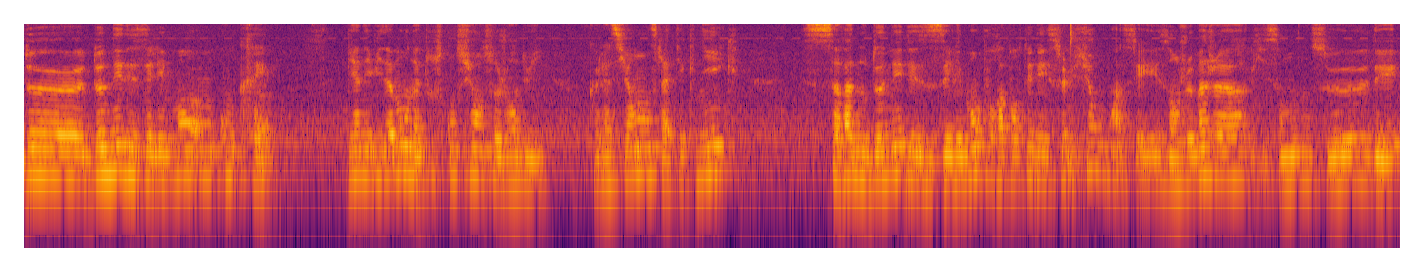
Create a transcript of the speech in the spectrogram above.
de donner des éléments ah. concrets. Bien évidemment, on a tous conscience aujourd'hui que la science, la technique, ça va nous donner des éléments pour apporter des solutions à ces enjeux majeurs qui sont ceux des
